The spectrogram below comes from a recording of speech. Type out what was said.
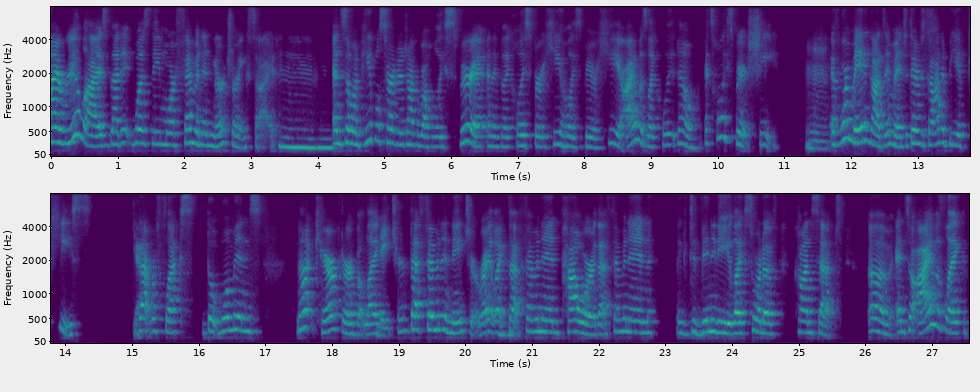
i realized that it was the more feminine nurturing side Mhm. and so when people started to talk about Holy Spirit and they'd be like, Holy Spirit, He, Holy Spirit, He, I was like, Holy, no, it's Holy Spirit, she. Mhm. If we're made in God's image, there's got to be a piece Yeah. that reflects the woman's not character, but like nature. that feminine nature, right? Like Mhm. that feminine power, that feminine like divinity, like sort of concept. Um, and so I was like,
